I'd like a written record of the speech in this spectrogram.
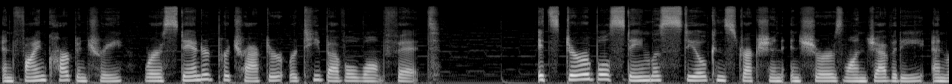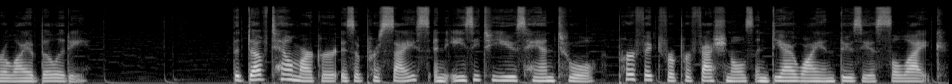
and fine carpentry where a standard protractor or T-bevel won't fit. Its durable stainless steel construction ensures longevity and reliability. The dovetail marker is a precise and easy-to-use hand tool, perfect for professionals and DIY enthusiasts alike.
